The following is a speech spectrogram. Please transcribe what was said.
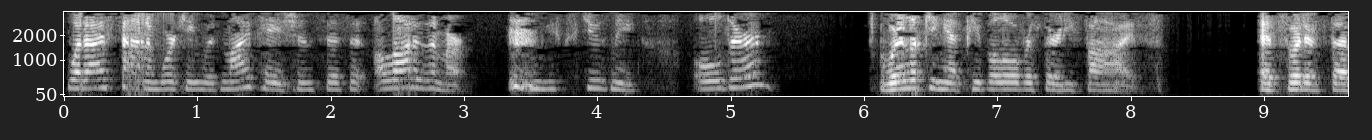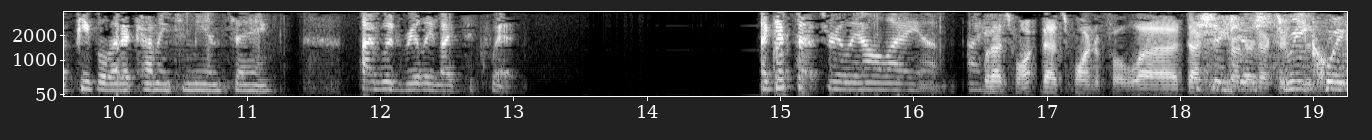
what I've found in working with my patients is that a lot of them are, excuse me, older. We're looking at people over 35 as sort of the people that are coming to me and saying, I would really like to quit. I guess that's really all I. Uh, I well, that's that's wonderful. Uh, Dr. Suggest Dr. three quick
